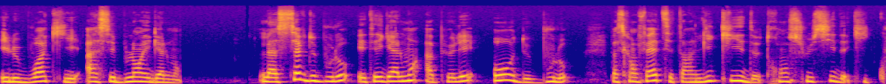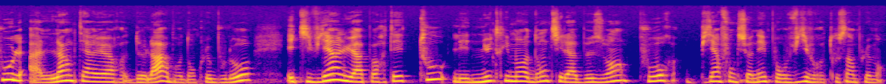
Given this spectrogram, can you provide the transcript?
et le bois qui est assez blanc également. La sève de bouleau est également appelée eau de bouleau parce qu'en fait c'est un liquide translucide qui coule à l'intérieur de l'arbre, donc le bouleau, et qui vient lui apporter tous les nutriments dont il a besoin pour bien fonctionner, pour vivre tout simplement.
